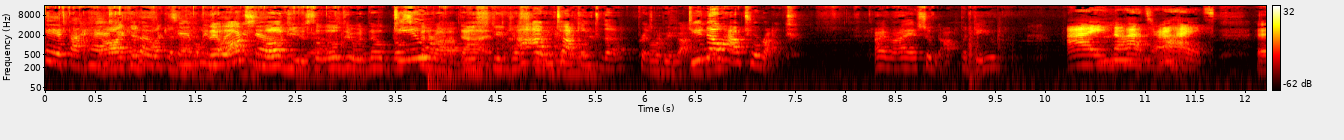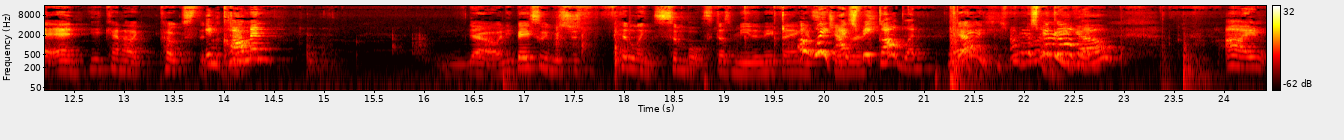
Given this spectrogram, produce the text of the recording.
if I had No, I can- I poked can him, handle it. The wouldn't ox love you, so they'll do it. They'll, they'll Do spin you- it on a dime. Steve, just I- I'm here. talking to the prisoner. We'll be back. Do you know how to write? I, I assume not, but do you? I know how to write. A- And he kind of like pokes the. In the- common? No, and he basically was just piddling symbols. It doesn't mean anything. Oh it's wait, I gibberish. speak Goblin. Yeah, he's oh, I'm gonna speak There you Goblin. go. I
